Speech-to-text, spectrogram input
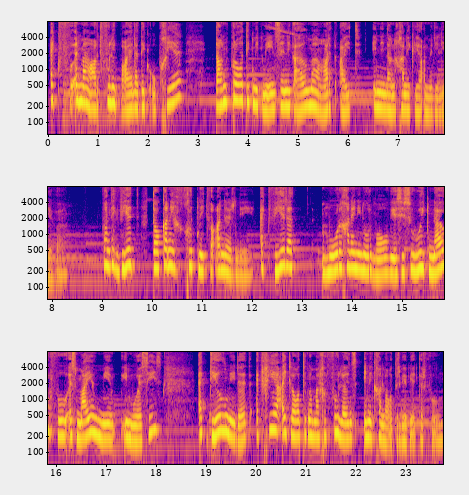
Ek in my hart voel ek baie dat ek opgee. Dan praat ek met mense en ek huil my hart uit en, en dan gaan ek weer aan met die lewe. Want ek weet daar kan nie goed net verander nie. Ek weet dat môre gaan hy nie normaal wees nie. So hoe ek nou voel is my emosies. Ek deel met dit. Ek gee uitlating aan my gevoelens en ek gaan later weer beter voel.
